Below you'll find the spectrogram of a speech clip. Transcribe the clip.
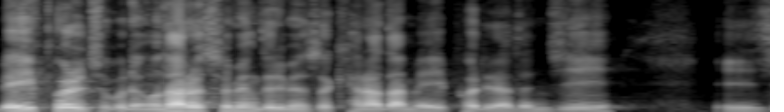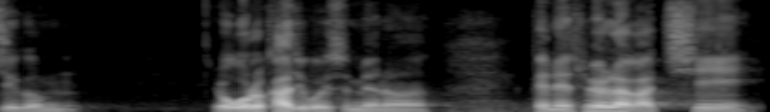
메이플 저번에 은하를 설명드리면서 캐나다 메이플이라든지 이 지금 요거를 가지고 있으면은 베네수엘라 같이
